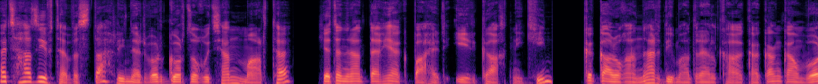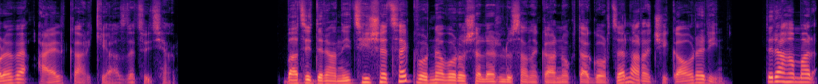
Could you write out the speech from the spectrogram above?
բայց հազիվ թե վստահ լիներ, որ գործողության մարդը, եթե նրան տեղյակ պահեր իր գաղտնիքին, կկարողանար դիմադրել քաղաքական կամ որևէ այլ կարգի ազդեցության։ Բացի դրանից հիշեցեք, որ նա որոշել էր լուսանկարն օգտագործել առաջիկա օրերին։ Դրա համար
